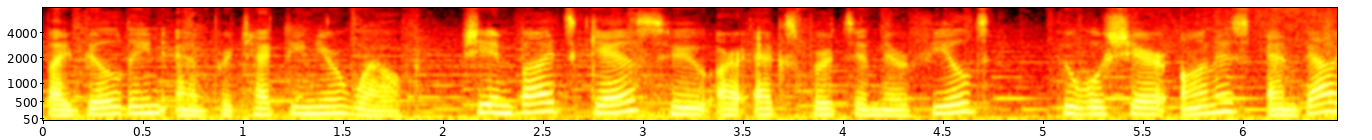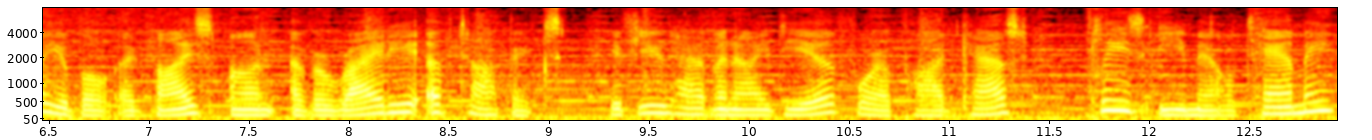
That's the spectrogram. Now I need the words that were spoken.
by building and protecting your wealth. She invites guests who are experts in their fields who will share honest and valuable advice on a variety of topics. If you have an idea for a podcast, please email Tammy,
